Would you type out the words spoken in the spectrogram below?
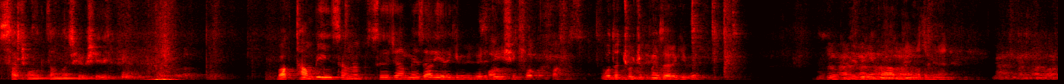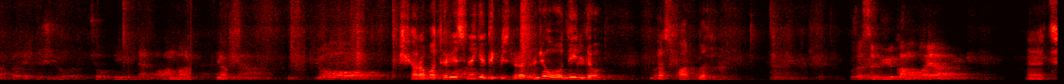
Saçmalıktan başka bir şey değil. Bak tam bir insanın sığacağı mezar yeri gibi böyle değişik. Ufak ufak. O da çocuk mezarı gibi. Burada Ne bileyim var. anlayamadım yani. Merdivenler var. Dikkat et düşmüyor. Çok delikler falan var. Yok. Yo. Şarap atölyesine girdik biz biraz önce. O değildi o. Burası farklı. Burası büyük ama bayağı büyük. Evet.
